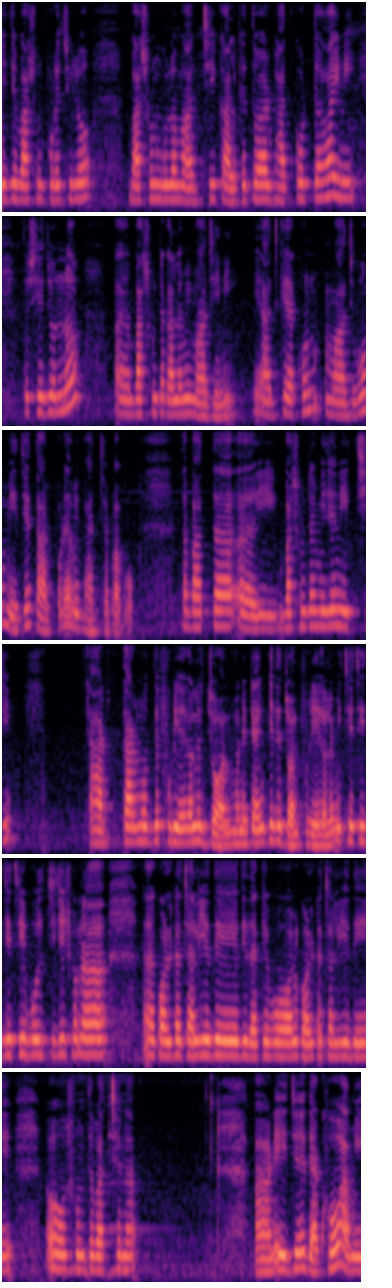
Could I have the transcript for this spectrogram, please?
এই যে বাসন পড়েছিল, বাসনগুলো মাজছি। কালকে তো আর ভাত করতে হয়নি, তো সেজন্য বাসনটা কাল আমি মাজিনি। আজকে এখন মাজবো, মেজে তারপরে আমি ভাত চাপাবো। তা ভাতটা এই বাসনটা মেজে নিচ্ছি। আর তার মধ্যে ফুরিয়ে গেল জল মানে ট্যাঙ্কিতে জল ফুরিয়ে গেল। আমি চেঁচিয়ে চেঁচিয়ে বলছি যে, সোনা কলটা চালিয়ে দে, দিদাকে বল, কলটা চালিয়ে দে। ও শুনতে পাচ্ছে না। আর এই যে দেখো, আমি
